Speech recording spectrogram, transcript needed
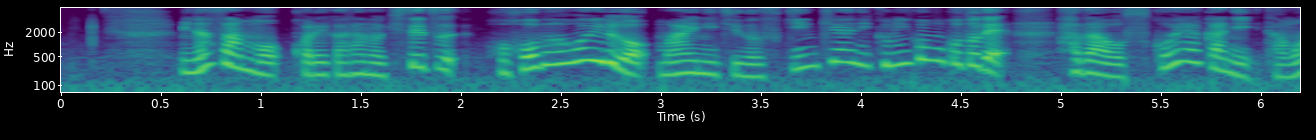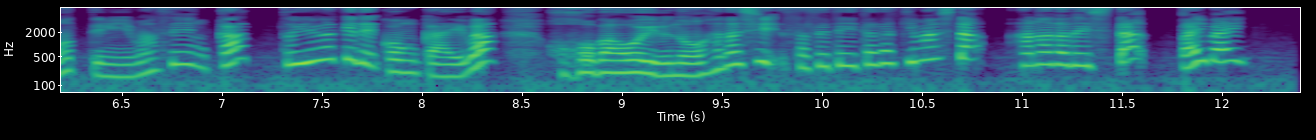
皆さんもこれからの季節、ホホバオイルを毎日のスキンケアに組み込むことで肌を健やかに保ってみませんか？というわけで今回はホホバオイルのお話させていただきました。花田でした。バイバイ。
